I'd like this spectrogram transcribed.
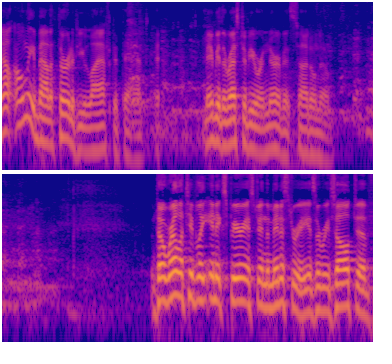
Now, only about a third of you laughed at that. Maybe the rest of you were nervous, I don't know. Though relatively inexperienced in the ministry, as a result of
